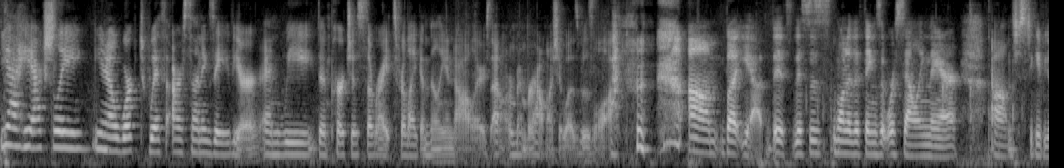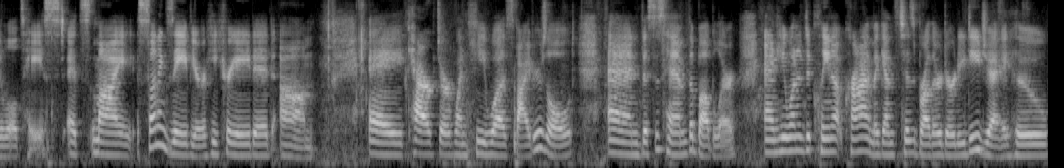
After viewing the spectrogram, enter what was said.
yeah, he actually, you know, worked with our son Xavier, and we did purchase the rights for like a million dollars. I don't remember how much it was, it was a lot. um, but yeah, this this is one of the things that we're selling there, um, just to give you a little taste. It's my son Xavier. He created um, a character when he was five years old, and this is him, the bubbler, and he wanted to clean up crime against his brother, Dirty DJ, who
